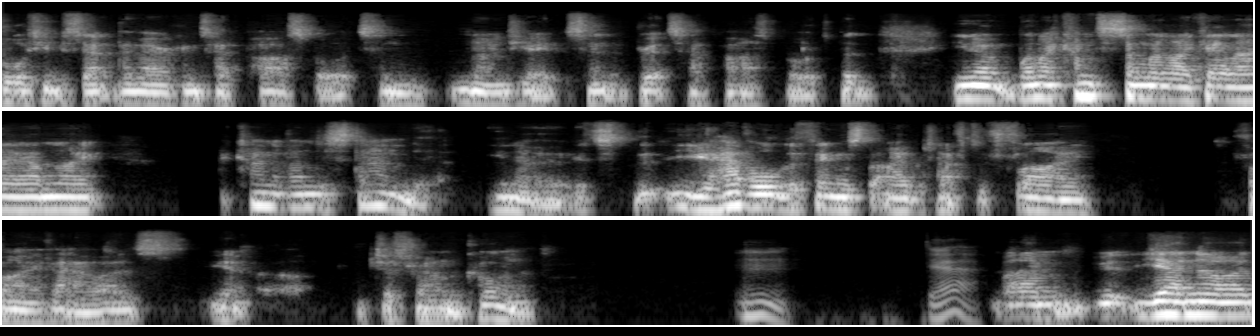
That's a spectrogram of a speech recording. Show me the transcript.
40% of Americans have passports and 98% of Brits have passports. But you know, when I come to somewhere like LA, I'm like, I kind of understand it. You know, it's you have all the things that I would have to fly five hours, you know, just around the corner. Mm. Yeah. Um, yeah, no,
